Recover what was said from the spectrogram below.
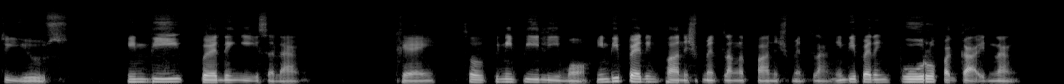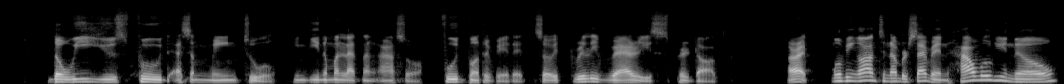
to use. Hindi pwedeng iisa lang. Okay? So, pinipili mo. Hindi pwedeng punishment lang at punishment lang. Hindi pwedeng puro pagkain lang. Though we use food as a main tool, hindi naman lahat ng aso food motivated. So it really varies per dog. All right, moving on to number seven. How will you know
